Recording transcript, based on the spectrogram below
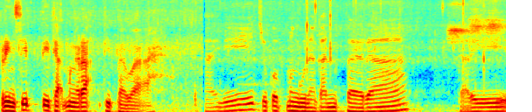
Prinsip tidak mengerak di bawah. Nah, ini cukup menggunakan bara dari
